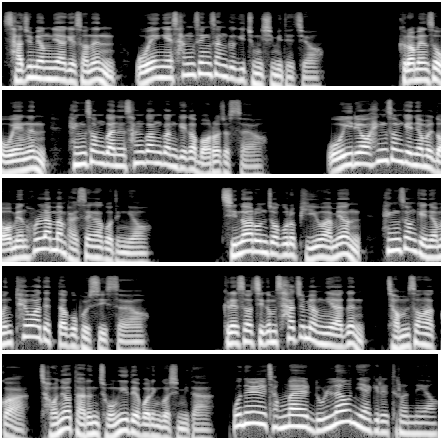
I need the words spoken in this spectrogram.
사주명리학에서는 오행의 상생상극이 중심이 되죠. 그러면서 오행은 행성과는 상관관계가 멀어졌어요. 오히려 행성 개념을 넣으면 혼란만 발생하거든요. 진화론적으로 비유하면 행성 개념은 퇴화됐다고 볼 수 있어요. 그래서 지금 사주명리학은 점성학과 전혀 다른 종이 돼버린 것입니다. 오늘 정말 놀라운 이야기를 들었네요.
